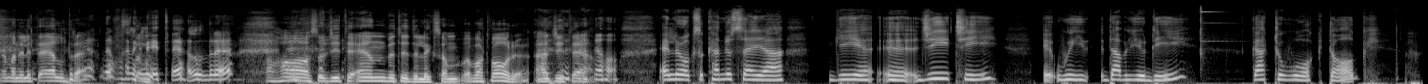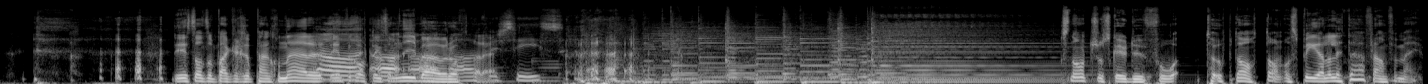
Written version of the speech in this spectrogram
När man är lite äldre. när man är lite äldre. Jaha, så GTN betyder liksom, vart var du? Är GTN? Ja. Eller också kan du säga G, eh, GT, eh, we- WD, got to walk dog. Det är sånt som kanske pensionärer, det är en Ja, förkortning ja, som ni ja, behöver ja, oftare. Precis. Snart så ska ju du få ta upp datorn och spela lite här framför mig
